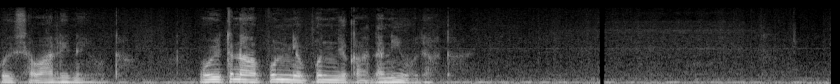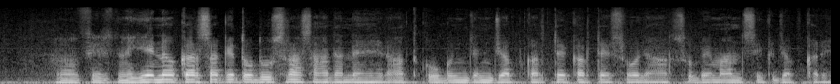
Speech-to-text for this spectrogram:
कोई सवाल ही नहीं होता। वो इतना पुण्य पुंज का धनी हो जाता है। हाँ फिर ये न कर सके तो दूसरा साधन है, रात को गुंजन जप करते करते सो जा और सुबह मानसिक जप करे।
